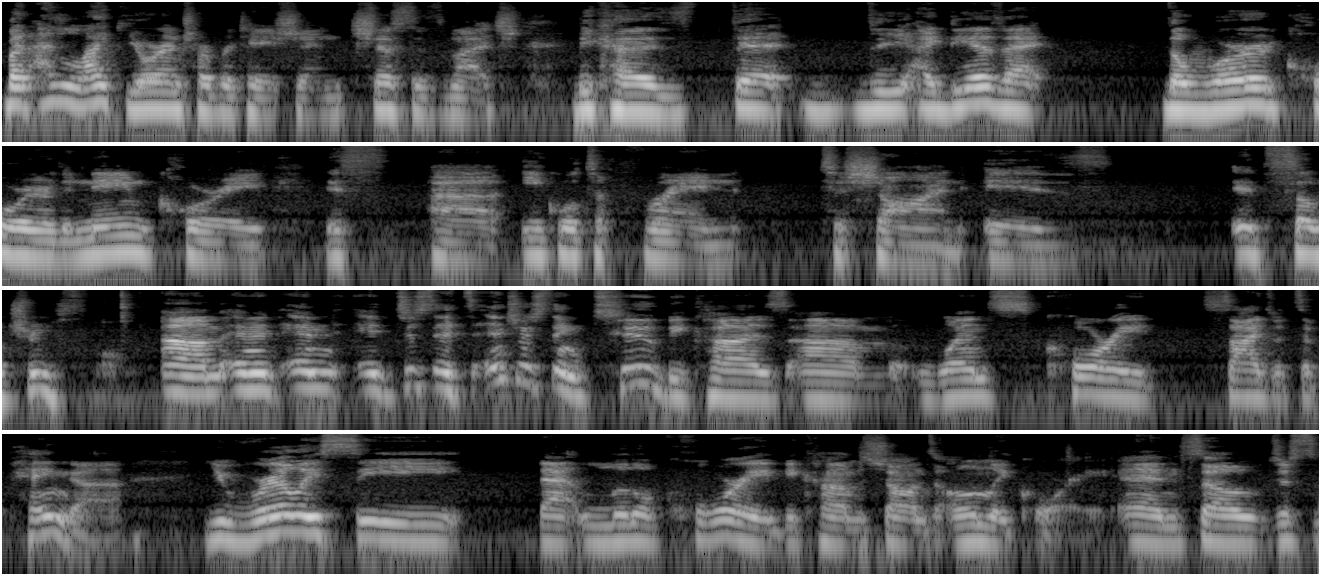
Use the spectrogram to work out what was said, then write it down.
but I like your interpretation just as much because the the idea that the word Cory or the name Cory is uh, equal to friend to Shawn is it's so truthful. Um, and it, and it just it's interesting too because um, once Cory sides with Topanga, you really see that little Cory becomes Shawn's only Cory, and so just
